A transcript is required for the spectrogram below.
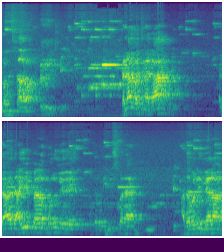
நமஸ்காரம். ரெண்டாவது பார்த்தீங்கன்னாக்கா அதாவது ஐயப்ப முருகர் அதை ஈஸ்வரன் அதை விட மேலான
